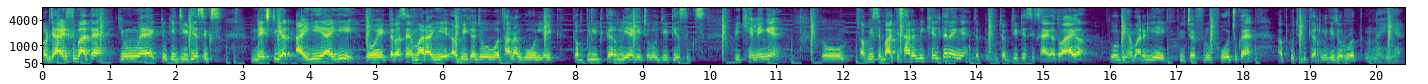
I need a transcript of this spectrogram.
और ज़ाहिर सी बात है, क्यों है? क्योंकि G T six next year आएगी ही आएगी। तो एक तरह से हमारा ये अभी का जो वो था ना गोल एक कंप्लीट कर लिया कि चलो जी टी सिक्स भी खेलेंगे। तो अभी से बाकी सारे भी खेलते रहेंगे। जब जब जी टी सिक्स आएगा तो आएगा। तो अभी हमारे लिए एक फ्यूचर प्रूफ हो चुका है। अब कुछ भी करने की ज़रूरत नहीं है।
